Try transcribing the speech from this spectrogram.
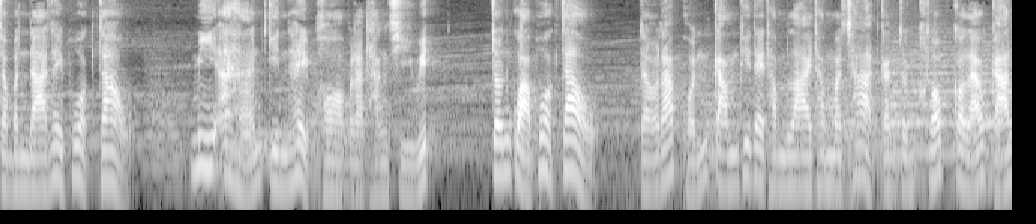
จะบันดาลให้พวกเจ้า มีอาหารกินให้พอประทังชีวิต จนกว่าพวกเจ้าจะรับผลกรรมที่ได้ทำลายธรรมชาติกันจนครบก็แล้วกัน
